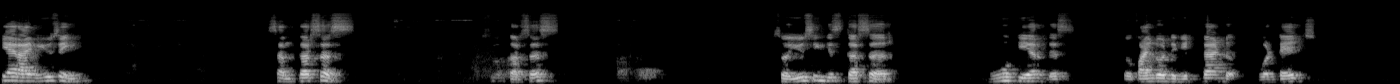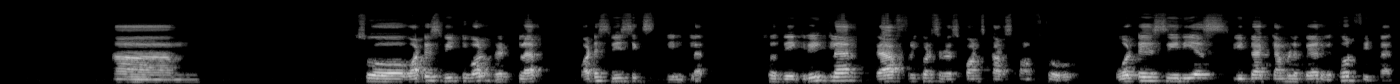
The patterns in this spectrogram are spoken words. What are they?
here I am using some cursors. So cursors. So using this cursor, move here this to find out the midband voltage. Um, so what is V12 red color? What is V6 green color? So the green color graph frequency response corresponds to voltage series feedback amplifier without feedback.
